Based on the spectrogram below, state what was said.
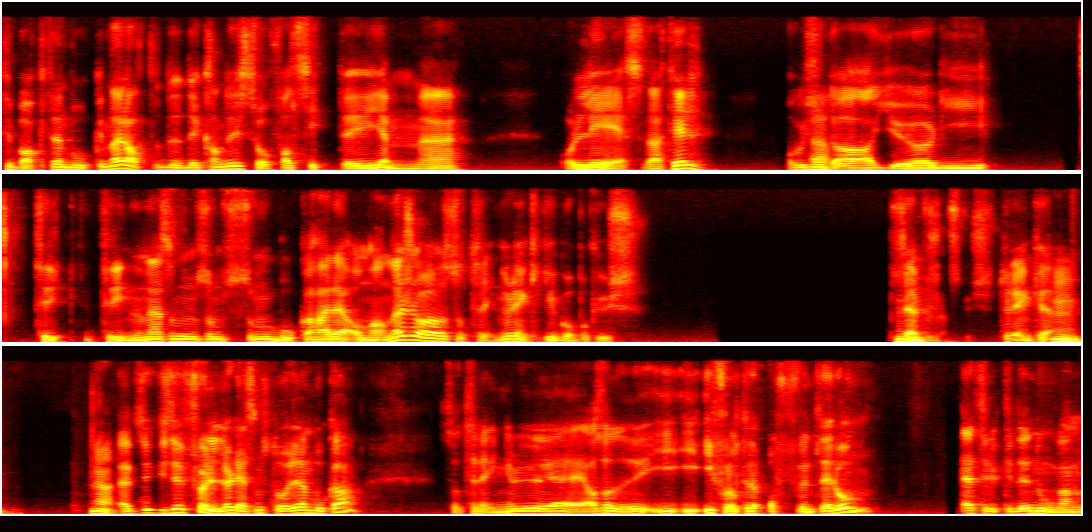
tilbake til den boken der, at det, det kan du i så fall sitte hjemme og lese deg til. Og hvis Ja. du da gjør de trinnene som, som, som boka her omhandler, så, så trenger du egentlig ikke gå på kurs. Selvforsvarskurs. Mm. trenger ikke det. Mm. Ja. Hvis du, hvis du følger det som står i den boka, så trenger du eh, Altså i, i, i forhold til det offentlige rom Jeg tror ikke det noen gang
